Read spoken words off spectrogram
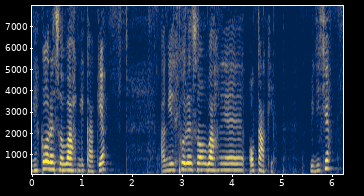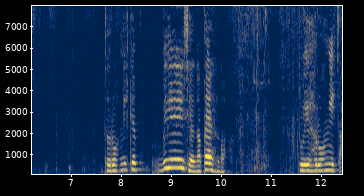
niektóre są właśnie takie, a niektóre są właśnie o takie. Widzicie? To różnicę widzicie na pewno. Tu jest różnica.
